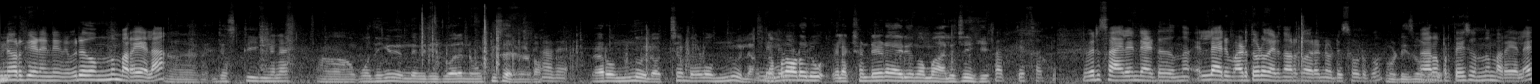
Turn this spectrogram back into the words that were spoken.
ഇന്നവർക്ക് ചെയ്യണേ ഇവരിതൊന്നും പറയല. ജസ്റ്റ് ഇങ്ങനെ ഒതുങ്ങി നിന്ന് ഇവർ ഇതുപോലെ നോട്ടീസ് തരും കേട്ടോ. വേറെ ഒന്നുമില്ല. ഒച്ച ബോളൊന്നുമില്ല നമ്മുടെ അവിടെ ഒരു ഇലക്ഷൻ ഡേയുടെ കാര്യം നമ്മൾ ആലോചിക്കുക ഇവർ സൈലന്റ് ആയിട്ട് നിന്ന് എല്ലാവരും അടുത്തോട് വരുന്നവർക്ക് ഓരോ നോട്ടീസ് കൊടുക്കും. വേറെ പ്രത്യേകിച്ച് ഒന്നും പറയല്ലേ?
